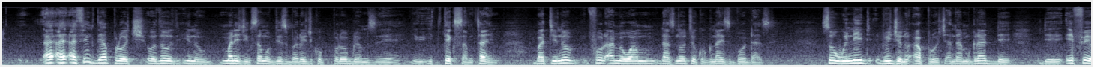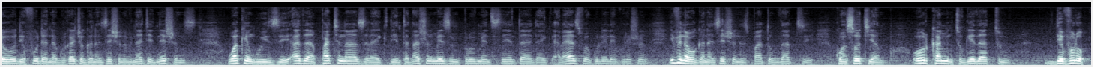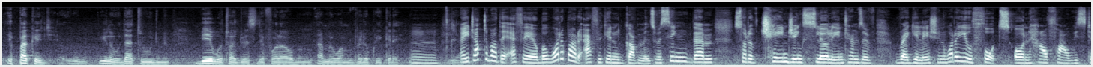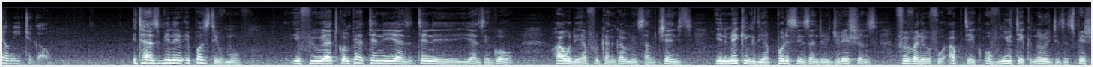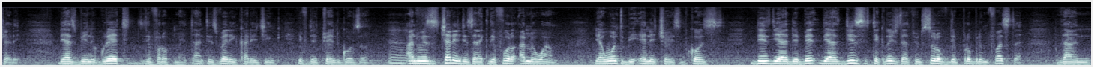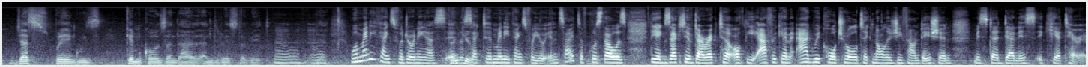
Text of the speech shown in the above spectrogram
I, I- think the approach, although you know managing some of these biological problems, uh, you- it takes some time. But you know, fall army worm does not recognize borders. So we need regional approach, and I'm glad the, the FAO, the Food and Agriculture Organization of the United Nations, working with the other partners like the International Maize Improvement Center, like Alliance for Green Revolution, even our organization is part of that uh, consortium, all coming together to develop a package, you know, that would be able to address the fallout AMEWAM very quickly. Mm. Yeah. Now you talked about the FAO, but what about African governments? We're seeing them sort of changing slowly in terms of regulation. What are your thoughts on how far we still need to go? It has been a, a positive move. If we had compared 10 years, 10 years ago, how the African governments have changed in making their policies and regulations favorable for uptake of new technologies especially there has been a great development and it's very encouraging if the trend goes on. Mm. And with challenges like the fall army worm, there won't be any choice because these, they, are the they are these technologies that will solve the problem faster than just spraying with chemicals and, uh, and the rest of it. Mm -hmm. yeah. Well, many thanks for joining us Thank in the you. sector. Many thanks for your insights. Of course, that was the Executive Director of the African Agricultural Technology Foundation, Mr. Denis Kyetere.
